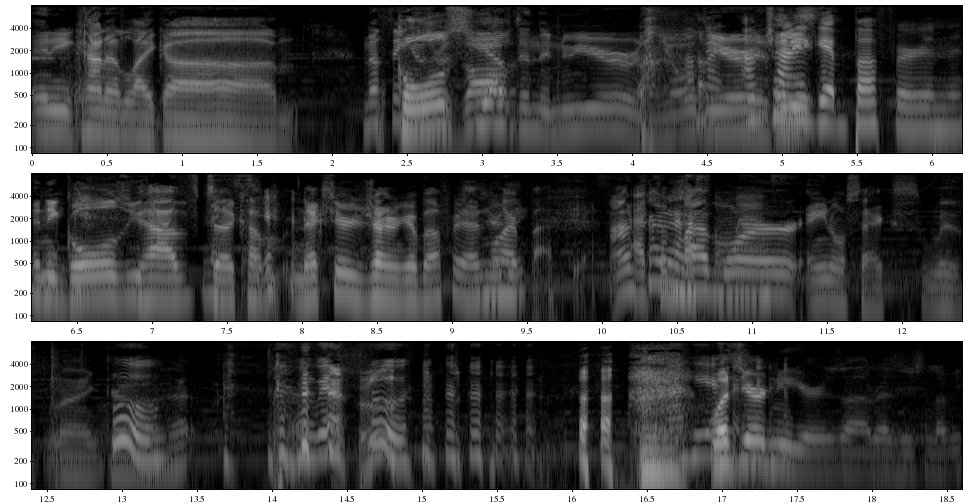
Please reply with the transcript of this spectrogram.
any kind of like um, Nothing Goals is you resolved have? in the new year or in the old I'm, year. I'm trying Any- to get buffer and any goals you have to Next come year. next year? You're trying to get buffer. That's your more thing? buff. Yes. I'm Add trying some to have muscle more anal sex with my girl. Who? Is that- mass. with who? Not here. What's your New Year's uh, resolution, Lovey?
